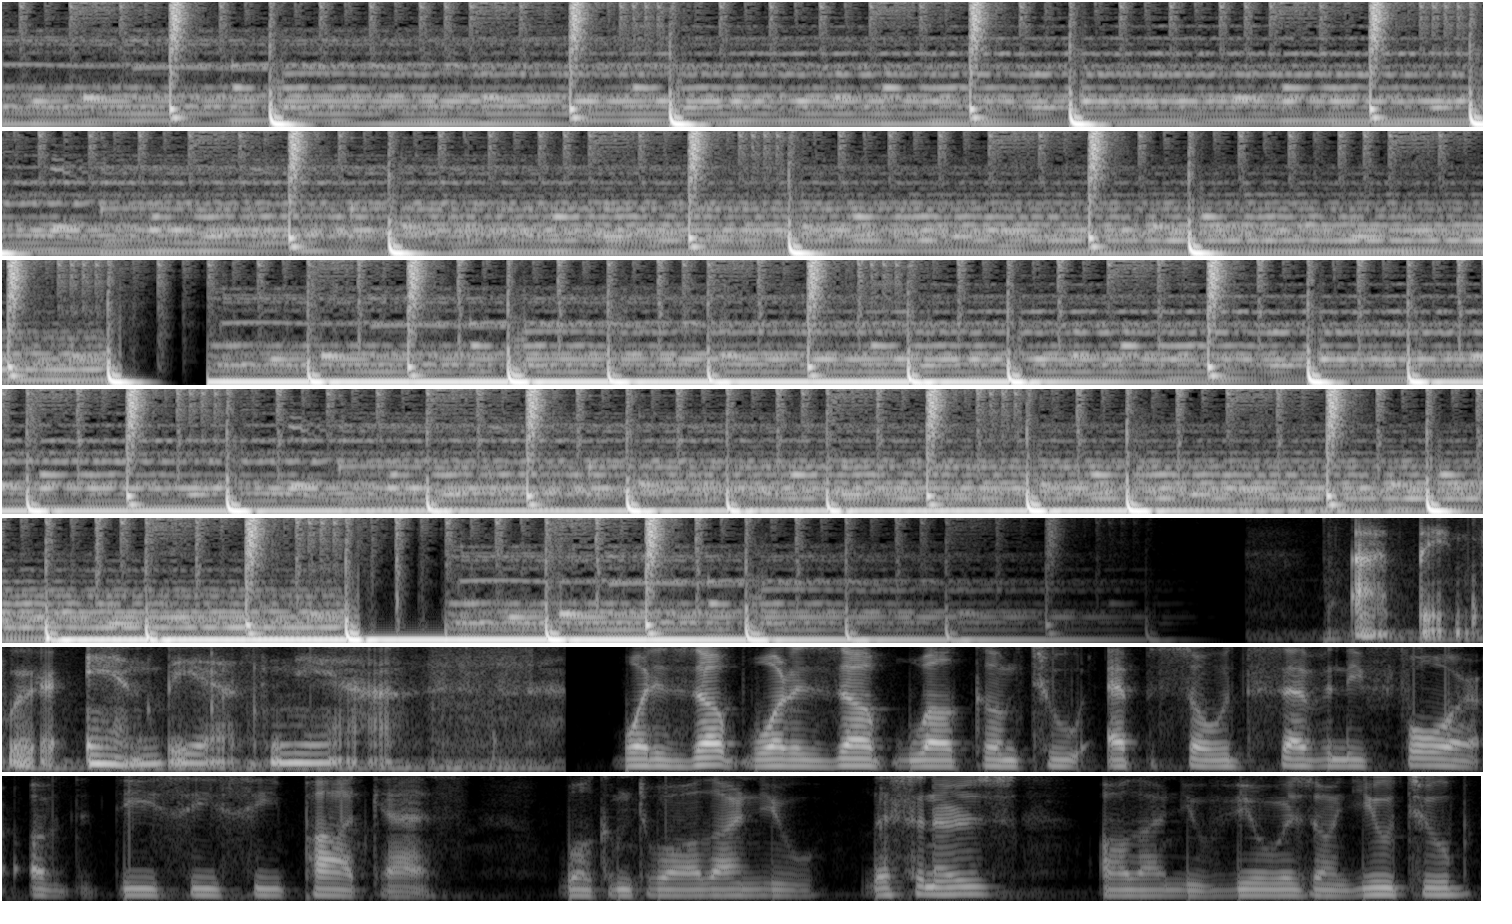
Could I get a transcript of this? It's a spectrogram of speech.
I is up? What is up? Welcome to episode 74 of the DCC podcast. Welcome to all our new listeners, all our new viewers on YouTube.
